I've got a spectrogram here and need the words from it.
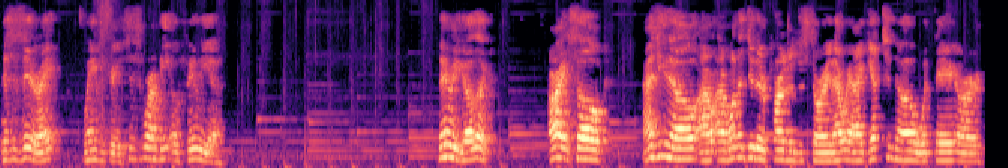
This is it, right? Flamesgrace. This is where I meet Ophilia. There we go, look. Alright, so, as you know, I, I want to do their part of the story. That way I get to know what they are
